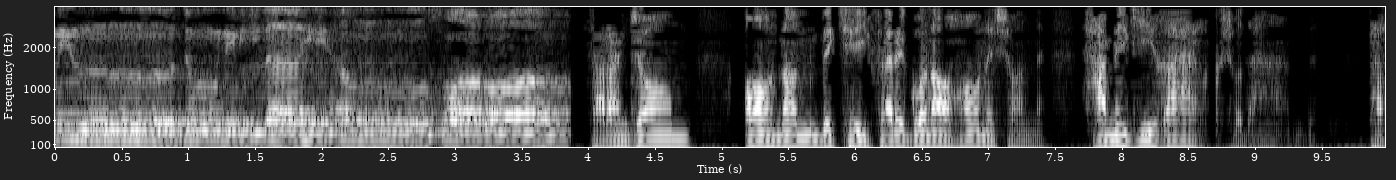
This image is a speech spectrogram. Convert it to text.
من دون الله أنصارا. سرانجام آنان به کیفر گناهانشان همگی غرق شدند پس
